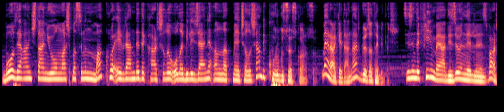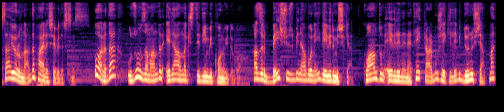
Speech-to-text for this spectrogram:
Bose-Einstein yoğunlaşmasının makro evrende de karşılığı olabileceğini anlatmaya çalışan bir kurgu söz konusu. Merak edenler göz atabilir. Sizin de film veya dizi önerileriniz varsa yorumlarda paylaşabilirsiniz. Bu arada uzun zamandır ele almak istediğim bir konuydu bu. Hazır 500 bin aboneyi devirmişken kuantum evrenine tekrar bu şekilde bir dönüş yapmak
